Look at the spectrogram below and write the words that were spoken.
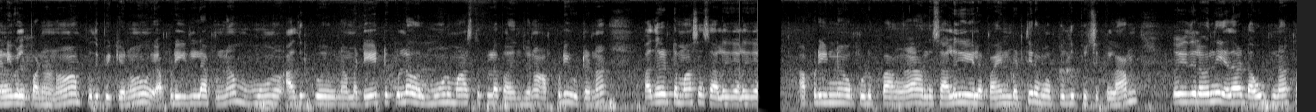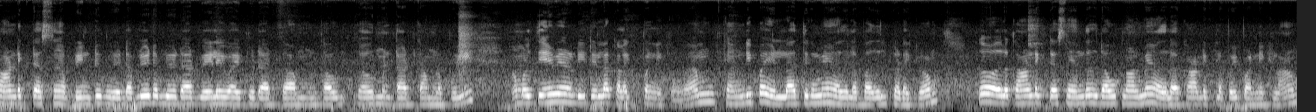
ரெனிவல் பண்ணணும் புதுப்பிக்கணும். அப்படி இல்லை அப்படின்னா மூணு அதுக்கு நம்ம டேட்டுக்குள்ளே ஒரு மூணு மாதத்துக்குள்ளே பதிஞ்சிடும் அப்படி விட்டோன்னா பதினெட்டு மாத சலுகை அப்படின்னு கொடுப்பாங்க. அந்த சலுகைகளை பயன்படுத்தி நம்ம புதுப்பிச்சுக்கலாம். ஸோ இதில் வந்து எதாவது டவுட்னா காண்டாக்ட் அஸ் அப்படின்ட்டு டபிள்யூ டபிள்யூ டாட் வேலைவாய்ப்பு டாட் காம் கவு கவர்மெண்ட் டாட் காமில் போய் நம்மளுக்கு தேவையான டீட்டெயிலாக கலெக்ட் பண்ணிக்கோங்க. கண்டிப்பாக எல்லாத்துக்குமே அதில் பதில் கிடைக்கும். ஸோ அதில் காண்டாக்ட் அஸ் எந்த டவுட்னாலுமே அதில் காண்டாக்டில் போய் பண்ணிக்கலாம்.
